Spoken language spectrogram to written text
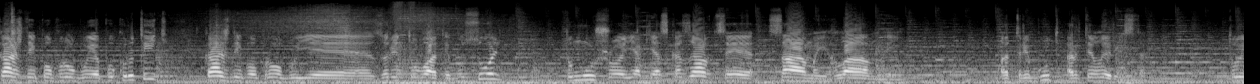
кожен попробує покрутити, кожен попробує зорієнтувати бусоль, тому що, як я сказав, це самий головний атрибут артилериста. Тобто,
